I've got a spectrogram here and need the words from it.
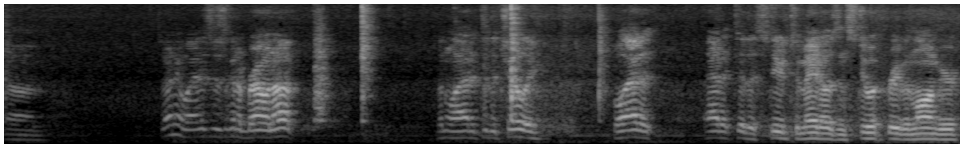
Um, so anyway, this is gonna brown up. Then we'll add it to the chili. We'll add it add it to the stewed tomatoes and stew it for even longer.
